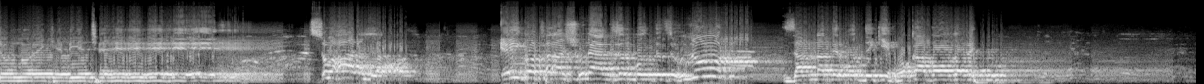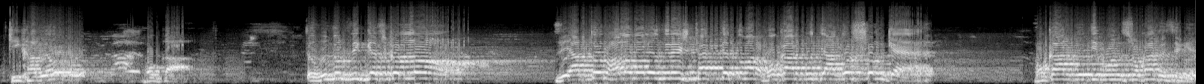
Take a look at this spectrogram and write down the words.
জন্য রেখে দিয়েছে। সুবহানাল্লাহ। এই কথাটা শুনে একজন বলতেছে, হুজুর জান্নাতের মধ্যে কি হোকা পাওয়া যাবে? কি খাবে হোকা। তো হুজুর জিজ্ঞেস করল যে, এত ভালো ভালো জিনিস থাকতে তোমার হোকার প্রতি আকর্ষণ কে? হোকার প্রতি মন চোখা হয়েছে কে?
